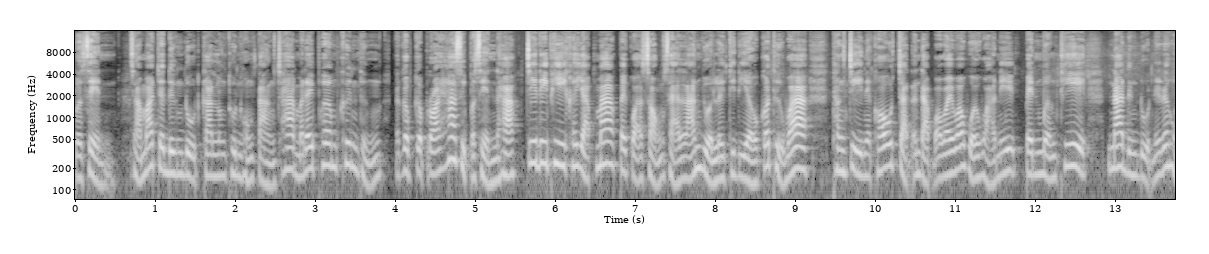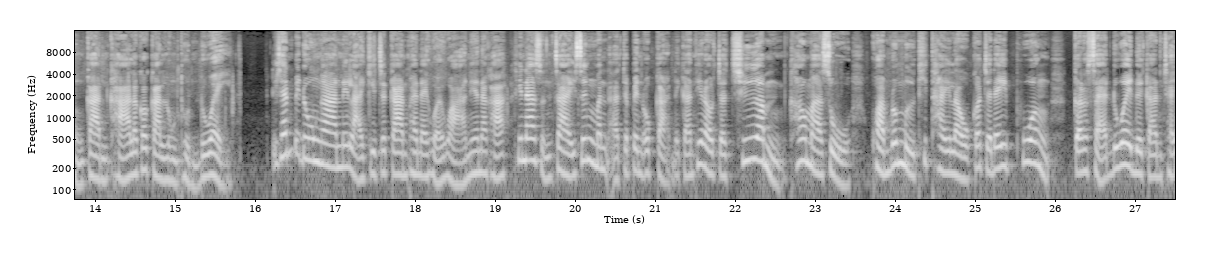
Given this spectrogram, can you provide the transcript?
87%สามารถจะดึงดูดการลงทุนของต่างชาติมาได้เพิ่มขึ้นถึงเกือบเกือบ150%นต์นะคะ GDP ขยับมากไปกว่า2แสนล้านหยวนเลยทีเดียว ก็ถือว่าทางจีนเนี่ยเขาจัดอันดับเอาไว้ว่าหวยหวานี่เป็นเมืองที่น่าดึงดูดในเรื่องของการค้าแล้วก็การลงทุนด้วย ดิฉันไปดูงานในหลายกิจการภายในหวยหวาเนี่ยนะคะ ที่น่าสนใจซึ่งมันอาจจะเป็นโอกาสในการที่เราจะเชื่อมเข้ามาสู่ความร่วมมือที่ไทยเราก็จะได้พ่วง กระแสด้วยโดยการใช้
